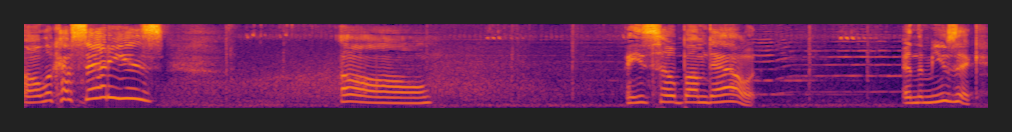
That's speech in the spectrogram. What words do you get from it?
Oh, look how sad he is. Oh, he's so bummed out. And the music.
